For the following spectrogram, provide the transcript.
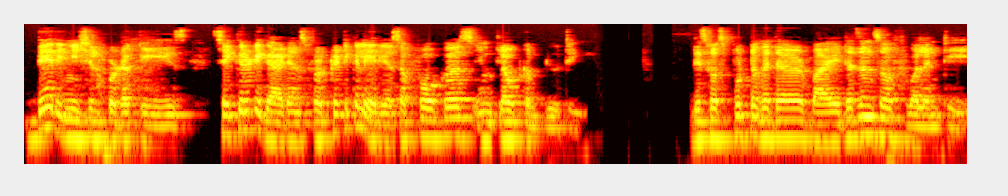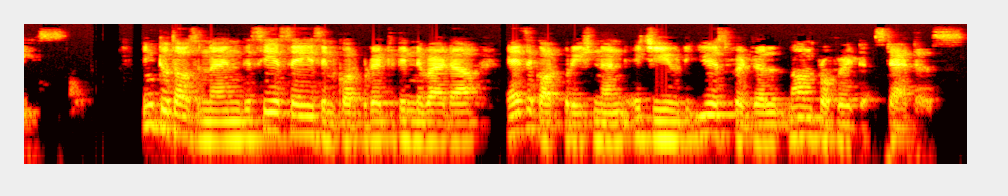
Their initial product is security guidance for critical areas of focus in cloud computing. This was put together by dozens of volunteers. In 2009, the CSA is incorporated in Nevada as a corporation and achieved US federal nonprofit status.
